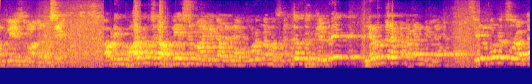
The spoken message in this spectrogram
அப்ளிகேஷன் அப்படி பார் அப்ளிகேஷன் வாங்கிட்டாலுமே கூட நம்ம சங்கத்திற்கு என்று நிரந்தர கட்டணம் இல்லை. இதை போன்ற சூழல்ல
